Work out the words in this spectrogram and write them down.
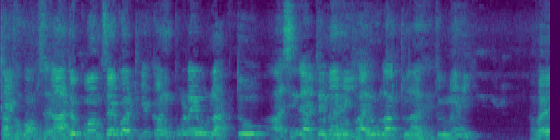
કાઠું કામ છે? કાઢું કોમ છે કોઈ ઠેકાણું પડે એવું લાગતું આસી રાતે નહીં. થાય એવું લાગતું લાગતું નહીં. હવે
